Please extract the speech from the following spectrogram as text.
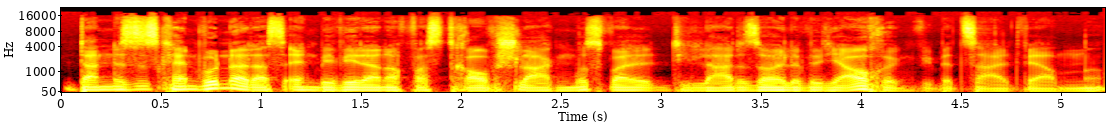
dann ist es kein Wunder, dass NBW da noch was draufschlagen muss, weil die Ladesäule will ja auch irgendwie bezahlt werden. Ne?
